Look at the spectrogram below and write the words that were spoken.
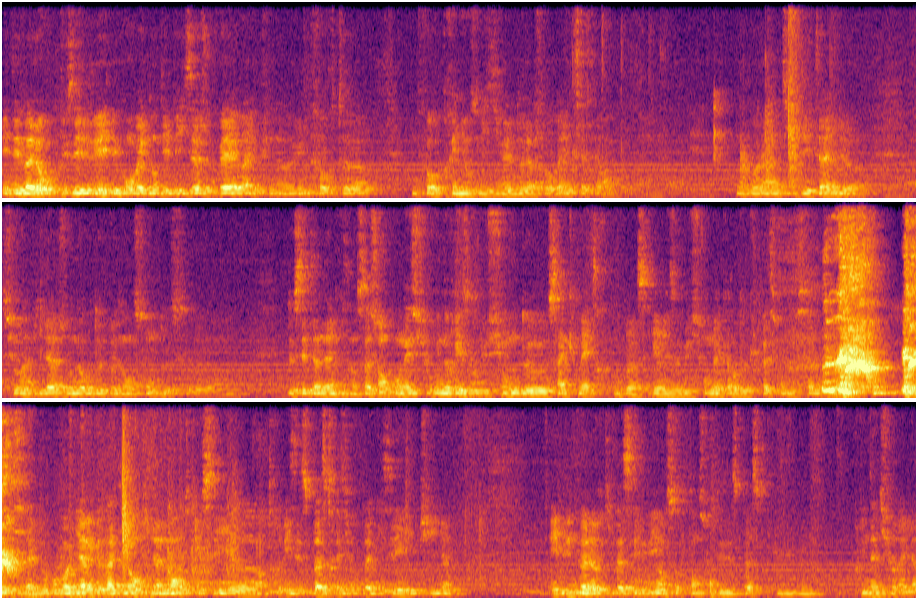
et des valeurs plus élevées dès qu'on va être dans des paysages ouverts avec une, forte, une forte prégnance visuelle de la forêt, etc. Donc voilà un petit détail euh, sur un village au nord de Besançon de ce, de cette analyse, en sachant qu'on est sur une résolution de 5 mètres. Donc voilà, c'est les résolutions de la carte d'occupation du sol. Donc on voit bien le gradient finalement entre, euh, entre les espaces très urbanisés et puis, et une valeur qui va s'élever en sortant sur des espaces plus, plus naturels.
